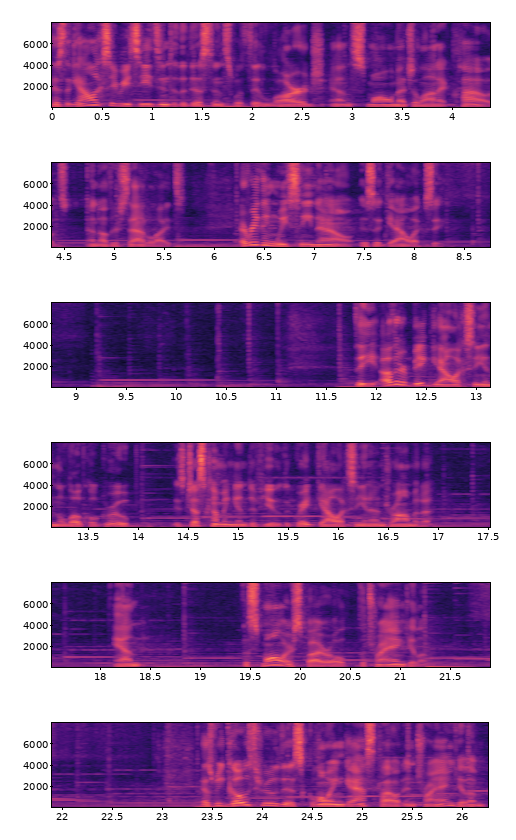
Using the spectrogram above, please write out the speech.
As the galaxy recedes into the distance with the large and small Magellanic clouds and other satellites, Everything we see now is a galaxy. The other big galaxy in the local group is just coming into view, the great galaxy in Andromeda. And the smaller spiral, the Triangulum. As we go through this glowing gas cloud in Triangulum,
